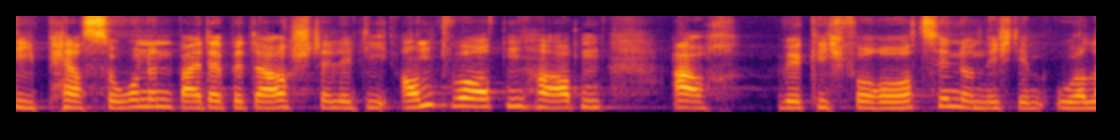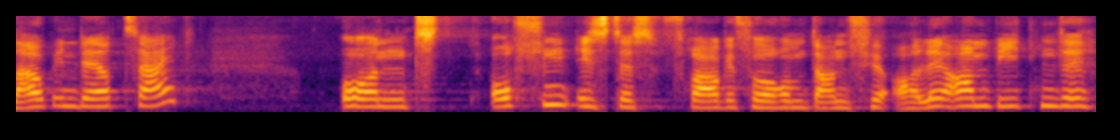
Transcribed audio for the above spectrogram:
die Personen bei der Bedarfsstelle, die Antworten haben, auch wirklich vor Ort sind und nicht im Urlaub in der Zeit. Und offen ist das Frageforum dann für alle Anbietende.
